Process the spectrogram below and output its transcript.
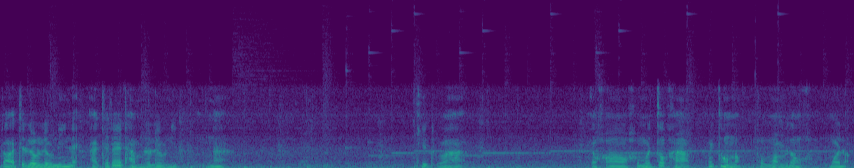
ก็อาจจะเร็วๆนี้แหละอาจจะได้ทำเร็วๆนี้นะ คิดว่าเดี๋ยวขอขโมยโต๊ะครับไม่ต้องหรอก ผมว่าไม่ต้องขโมยหรอก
